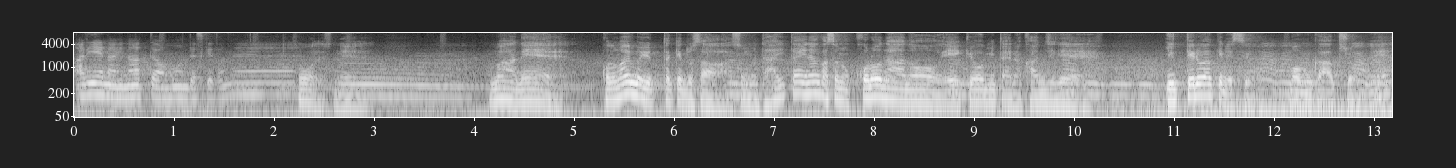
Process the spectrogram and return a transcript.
ありえないなっては思うんですけどね。そうですね。うん。まあねこの前も言ったけどさ、その大体なんかそのコロナの影響みたいな感じで言ってるわけですよ、文部科学省もね、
